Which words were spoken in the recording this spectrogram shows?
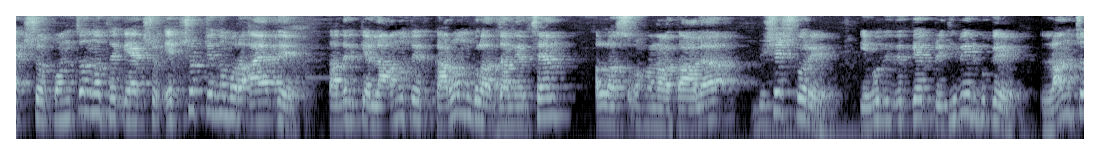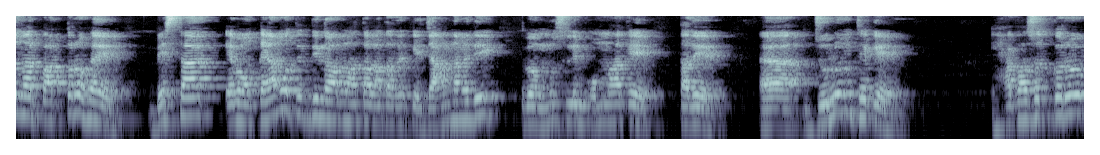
একশো পঞ্চান্ন থেকে একশো একষট্টি নম্বর আয়াতে তাদেরকে লানতের কারণগুলা জানিয়েছেন। আল্লাহ তাআলা বিশেষ করে ইহুদিদেরকে পৃথিবীর বুকে লাঞ্ছনার পাত্র হয়ে বেস্তাক এবং কেয়ামতের দিনও আল্লাহ তাআলা তাদেরকে জাহান্নামে দিক এবং মুসলিম উম্মাহকে তাদের জুলুম থেকে হেফাজত করুক।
